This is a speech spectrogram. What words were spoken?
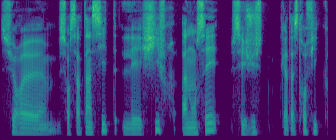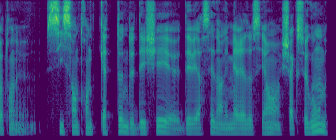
sur, euh, sur certains sites, les chiffres annoncés, c'est juste catastrophique. Quand on, euh, 634 tonnes de déchets euh, déversés dans les mers et océans chaque seconde,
